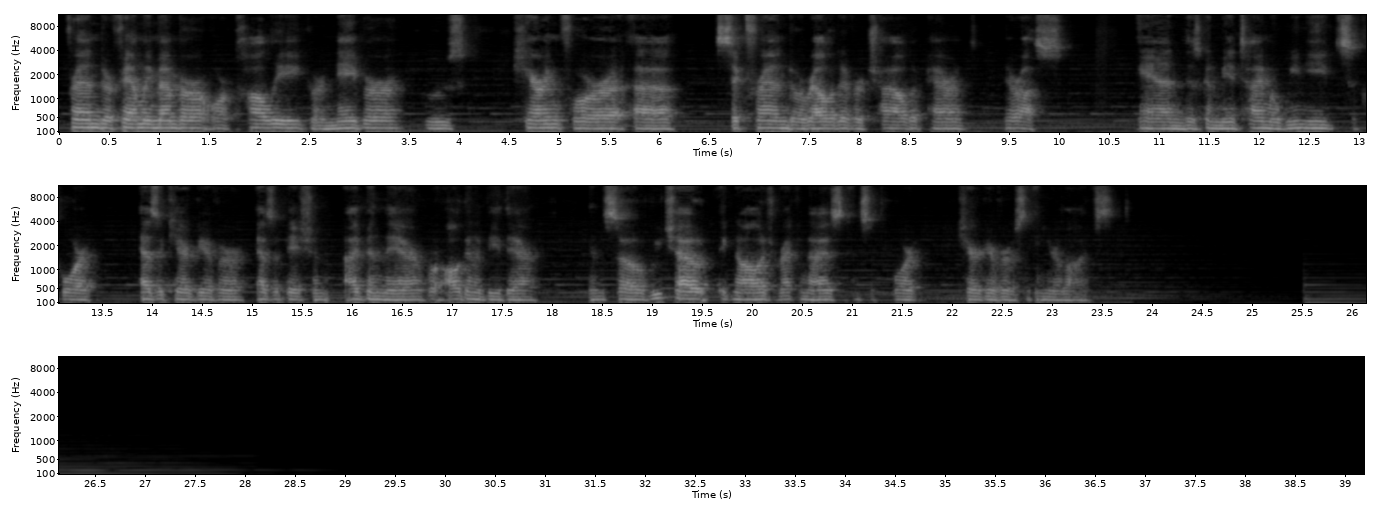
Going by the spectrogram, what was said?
friend or family member or colleague or neighbor who's caring for a sick friend or relative or child or parent, they're us. And there's going to be a time where we need support as a caregiver, as a patient. I've been there. We're all going to be there. And so reach out, acknowledge, recognize, and support caregivers in your lives.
